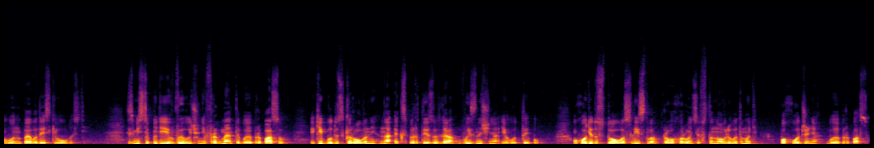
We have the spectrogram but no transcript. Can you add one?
ГУНП в Одеській області. З місця події вилучені фрагменти боєприпасу, які будуть скеровані на експертизу для визначення його типу. У ході досудового слідства правоохоронці встановлюватимуть походження боєприпасу.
